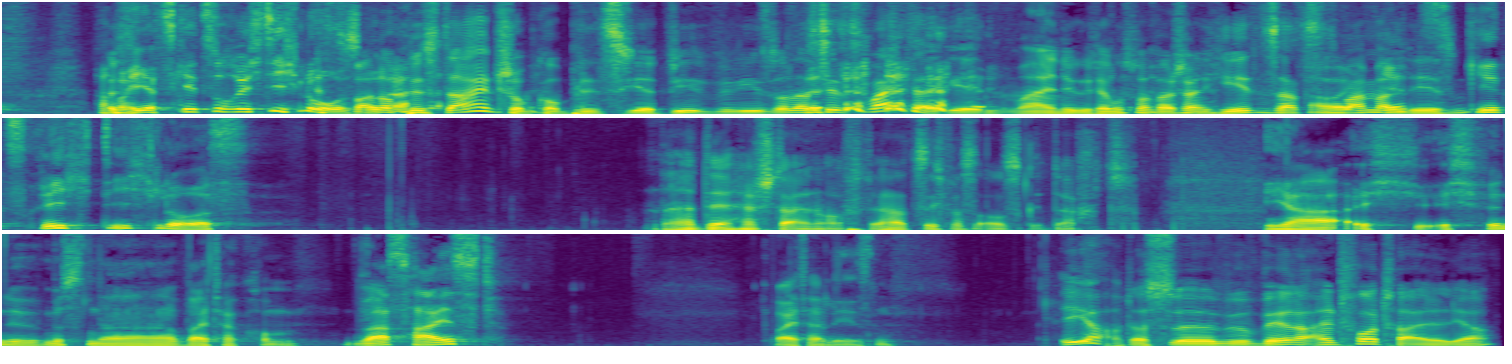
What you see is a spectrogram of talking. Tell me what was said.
aber jetzt geht's so richtig los. es war oder? doch bis dahin schon kompliziert. Wie, wie soll das jetzt weitergehen? Meine Güte, da muss man wahrscheinlich jeden Satz aber zweimal jetzt lesen. geht's richtig los. Na, der Herr Steinhoff, der hat sich was ausgedacht. Ja, ich, ich finde, wir müssen da weiterkommen. Was heißt? Weiterlesen. Ja, das äh, wäre ein Vorteil, ja.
